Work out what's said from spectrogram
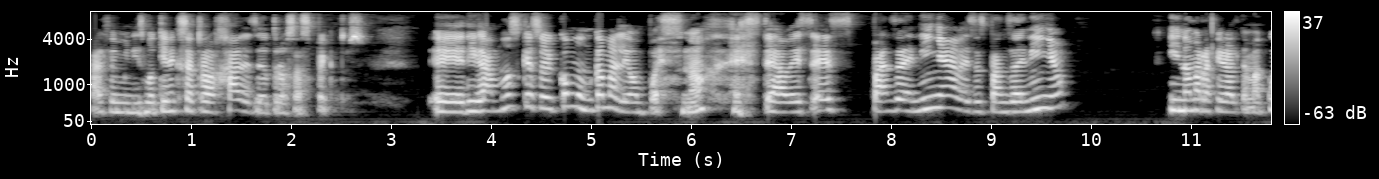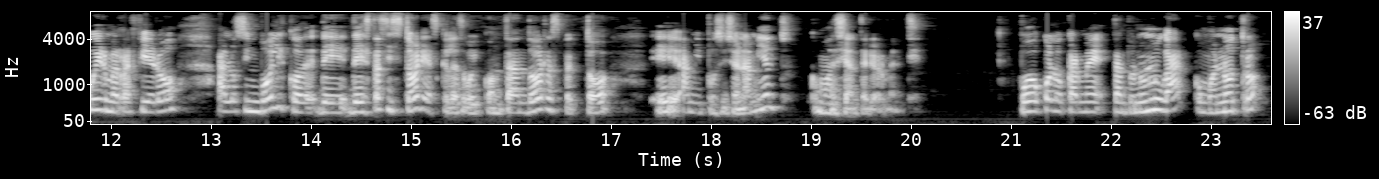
al feminismo, tiene que ser trabajada desde otros aspectos. Eh, digamos que soy como un camaleón, pues, ¿no? Este, a veces panza de niña, a veces panza de niño, y no me refiero al tema queer, me refiero a lo simbólico de, estas historias que les voy contando respecto eh, a mi posicionamiento, como decía anteriormente. Puedo colocarme tanto en un lugar como en otro,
